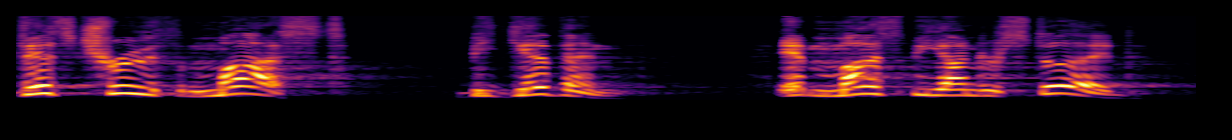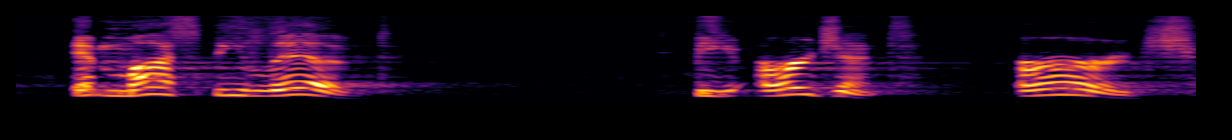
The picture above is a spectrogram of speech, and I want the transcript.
This truth must be given. It must be understood. It must be lived. Be urgent. Urge.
